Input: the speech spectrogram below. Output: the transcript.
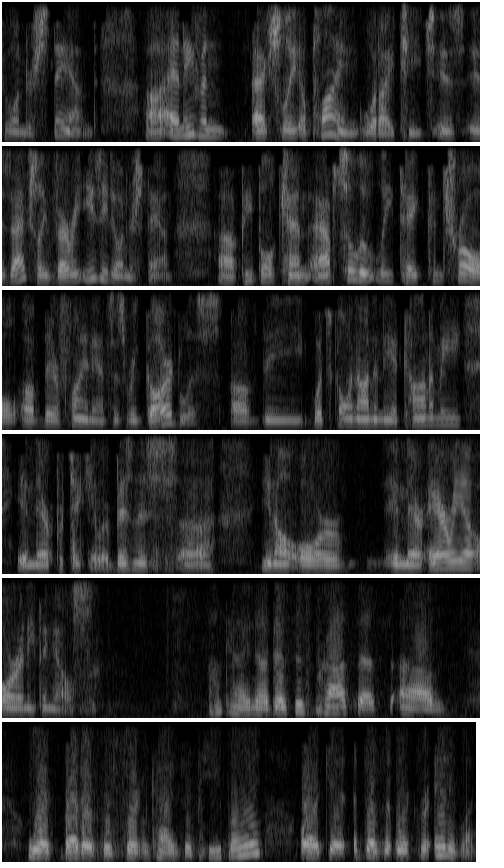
to understand. Uh, and even actually applying what I teach is, is actually very easy to understand. Uh, people can absolutely take control of their finances regardless of the what's going on in the economy, in their particular business, uh, you know, or in their area or anything else. Okay. Now, does this process um, work better for certain kinds of people, or can, does it work for anyone?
